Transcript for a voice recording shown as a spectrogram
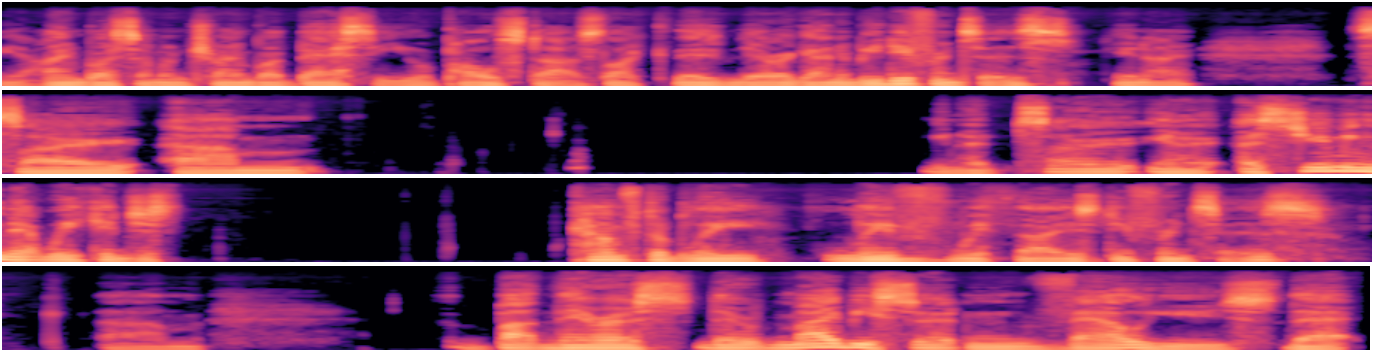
you know, owned by someone trained by BASI or Polestar, it's like there, there are going to be differences, you know. So, um, you know, so, you know, assuming that we can just comfortably live with those differences. Um, but there are there may be certain values that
